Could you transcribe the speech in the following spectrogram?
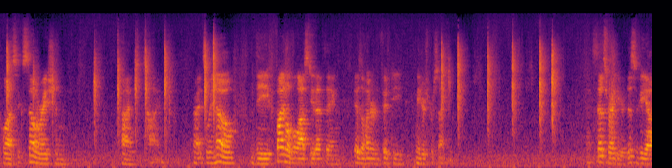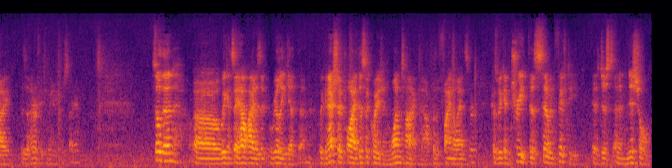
plus acceleration times time. All right, so we know the final velocity of that thing is 150 meters per second. That's, that's right here. This VI is 150 meters per second. So then uh, we can say how high does it really get then? We can actually apply this equation one time now for the final answer because we can treat this 750 as just an initial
